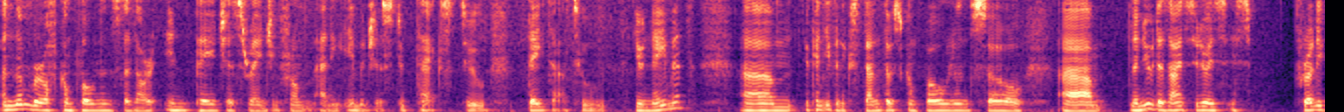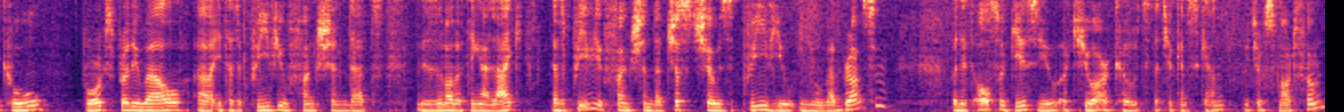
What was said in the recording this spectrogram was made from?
a number of components that are in Pages, ranging from adding images to text to data to you name it. Um, you can even extend those components. So um, the new Design Studio is, is pretty cool, works pretty well. Uh, it has a preview function that, this is another thing I like, there's a preview function that just shows a preview in your web browser but it also gives you a QR code that you can scan with your smartphone,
